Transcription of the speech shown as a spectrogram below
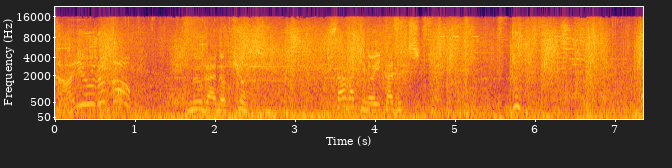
最ウルコ無我の境地裁きの雷ふんか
